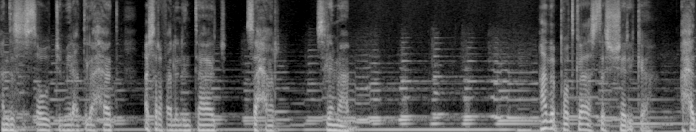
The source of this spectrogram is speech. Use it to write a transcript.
هندس الصوت جميل عبد الأحد أشرف على الإنتاج سحر سليمان. هذا بودكاست الشركة أحد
